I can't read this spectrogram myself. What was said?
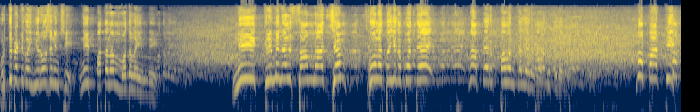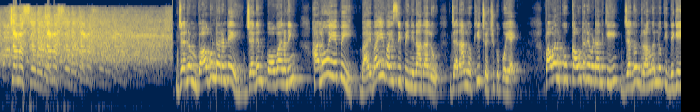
గుర్తుపెట్టుకో ఈ రోజు నుంచి నీ పతనం మొదలైంది. నీ క్రిమినల్ సామ్రాజ్యం కూల తొయ్యకపోతే నా పేరు పవన్ కళ్యాణ్. మా పార్టీ జనసేన జనసేన జనం బాగుండాలంటే జగన్ పోవాలని hello AP bye bye YCP నినాదాలు జనాల్లోకి చొచ్చుకుపోయాయి. పవన్కు కౌంటర్ ఇవ్వడానికి జగన్ రంగంలోకి దిగి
